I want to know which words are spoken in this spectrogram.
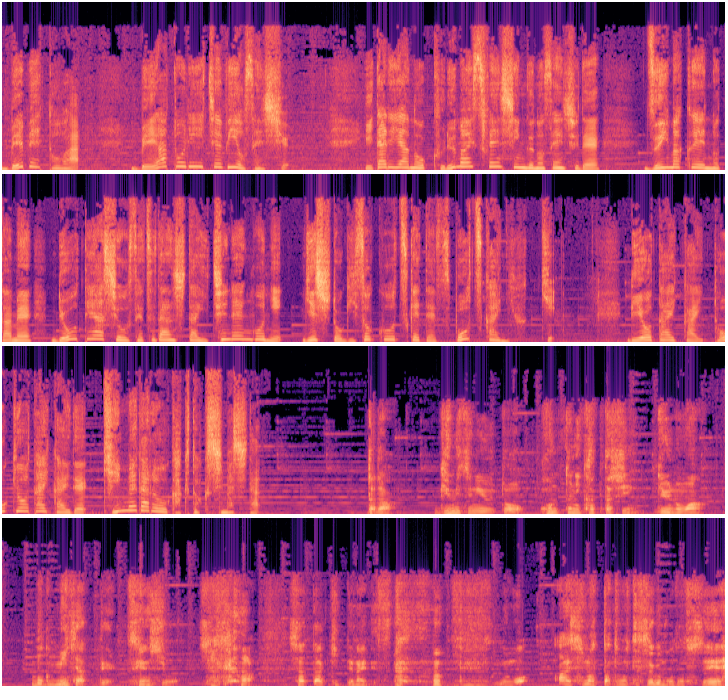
ベベとは、ベアトリーチェ・ビオ選手。イタリアの車椅子フェンシングの選手で、髄膜炎のため両手足を切断した1年後に義手と義足をつけてスポーツ界に復帰。リオ大会、東京大会で金メダルを獲得しました。ただ、厳密に言うと、本当に勝ったシーンっていうのは、僕見ちゃって、選手を。シャッター、シャッター切ってないです。で も、あ、しまったと思ってすぐ戻して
